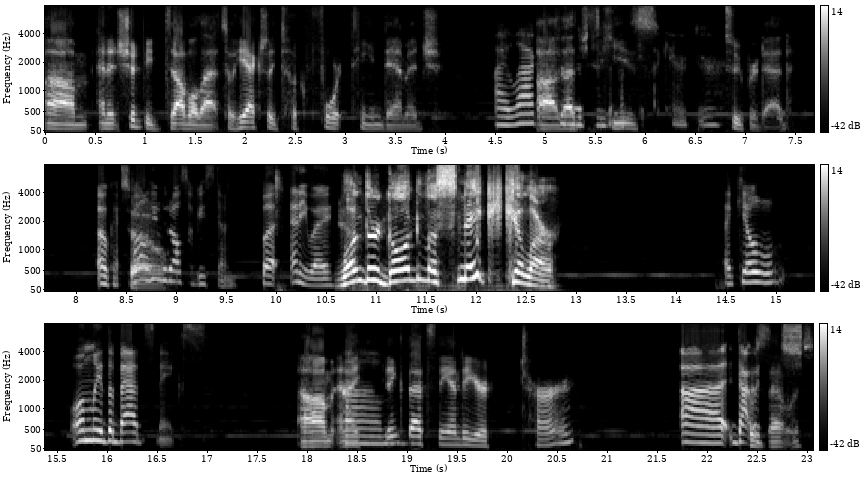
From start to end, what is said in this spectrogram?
Um, and it should be double that. So he actually took 14 damage. I lack uh, that's- permission to update he's- the character. Super dead. Okay, well he would also be stunned. But anyway, Wondergog the Snake Killer. I kill only the bad snakes. Um, and I Um, think that's the end of your turn. Uh, that was, that was-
